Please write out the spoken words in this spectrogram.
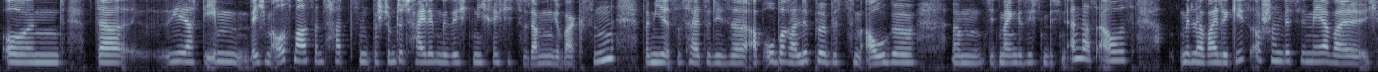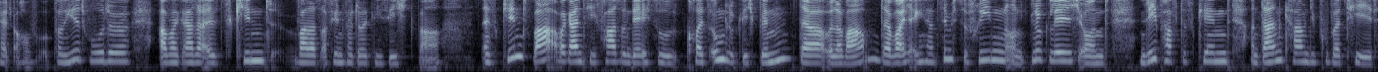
Und da je nachdem, welchem Ausmaß das hat, sind bestimmte Teile im Gesicht nicht richtig zusammengewachsen. Bei mir ist es halt so diese ab oberer Lippe bis zum Auge ähm, sieht mein Gesicht ein bisschen anders aus. Mittlerweile geht es auch schon ein bisschen mehr, weil ich halt auch operiert wurde. Aber gerade als Kind war das auf jeden Fall deutlich sichtbar. Als Kind war aber gar nicht die Phase, in der ich so kreuzunglücklich bin, da oder war. Da war ich eigentlich noch ziemlich zufrieden und glücklich und ein lebhaftes Kind. Und dann kam die Pubertät.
